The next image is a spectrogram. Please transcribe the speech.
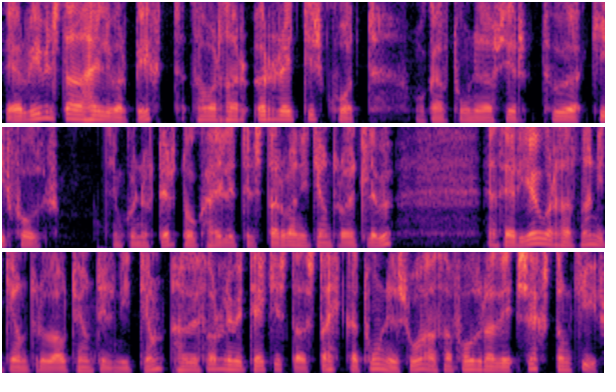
Þegar Vívilstaðahæli var byggt þá var þar örreitis kvot og gaf túnið af sér tvö kýrfóður sem kunnugtir tók hæli til starfa 1911 en þegar ég var þarna 1918 til 19 hafði Þorlefi tekist að stækka túnið svo að það fóðraði 16 kýr.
